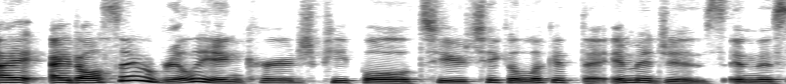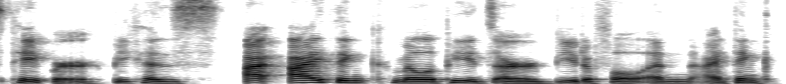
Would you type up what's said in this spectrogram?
I, I'd also really encourage people to take a look at the images in this paper because I, I think millipedes are beautiful and I think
